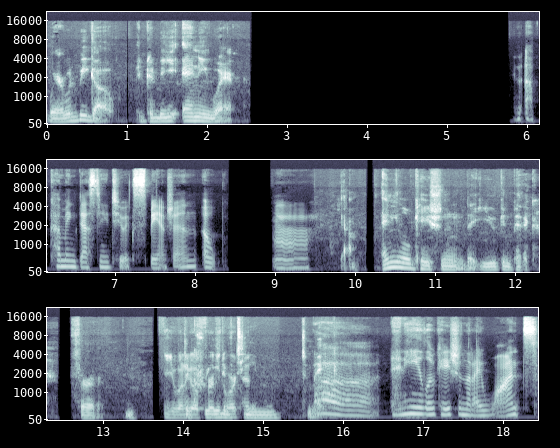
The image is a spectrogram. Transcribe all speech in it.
where would we go? It could be anywhere. An upcoming Destiny 2 expansion. Oh. Mm. Any location that you can pick for You want to go first, creative Orchid? team to make. Uh, any location that I want.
